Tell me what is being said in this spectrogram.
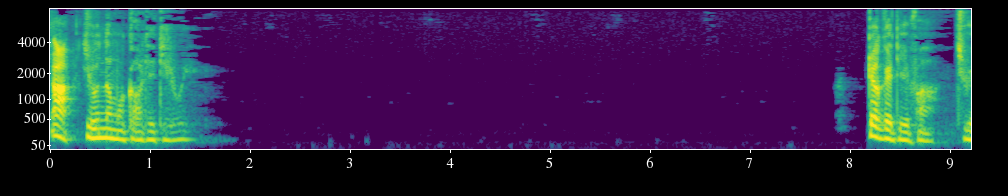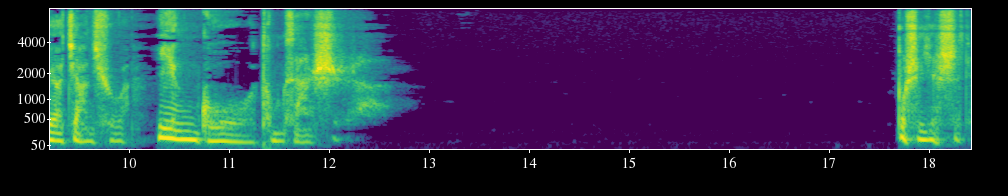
啊，有那么高的地位？这个地方就要讲求啊，因果通三世。不是一时的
